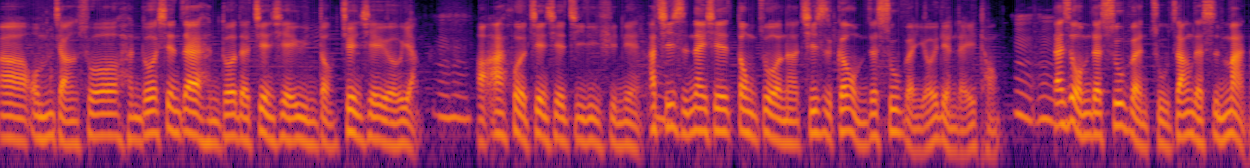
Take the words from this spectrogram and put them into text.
啊、呃，我们讲说很多现在很多的间歇运动、间歇有氧，嗯哼，啊或者间歇肌力训练。啊，其实那些动作呢，其实跟我们这书本有一点雷同，嗯嗯，但是我们的书本主张的是慢，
